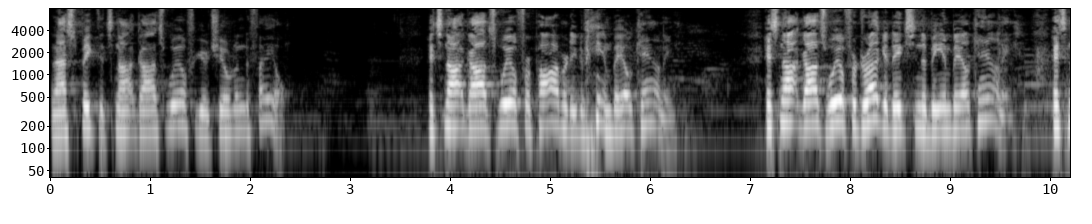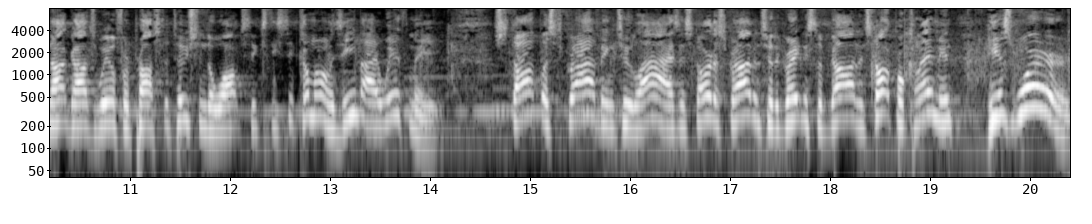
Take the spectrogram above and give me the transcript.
And I speak that's not God's will for your children to fail. It's not God's will for poverty to be in Bell County. It's not God's will for drug addiction to be in Bell County. It's not God's will for prostitution to walk 66. Come on, is anybody with me? Stop ascribing to lies and start ascribing to the greatness of God and start proclaiming His Word.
